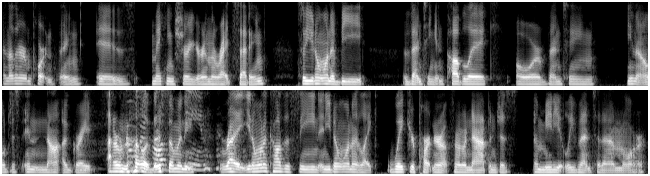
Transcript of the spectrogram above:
Another important thing is making sure you're in the right setting. So you don't want to be venting in public or venting, you know, just in not a great I don't know. There's so many Right. You don't want to cause a scene and you don't want to like wake your partner up from a nap and just immediately vent to them or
